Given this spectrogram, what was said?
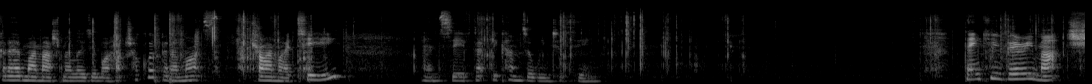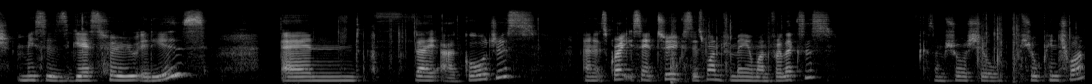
Got to have my marshmallows in my hot chocolate, but I might try my tea and see if that becomes a winter thing. Thank you very much, Mrs. Guess Who It Is. And they are gorgeous. And it's great you sent two because there's one for me and one for Alexis. Because I'm sure she'll she'll pinch one.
